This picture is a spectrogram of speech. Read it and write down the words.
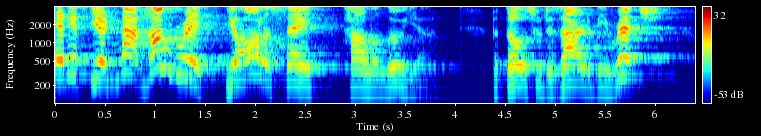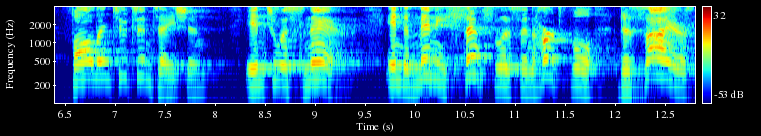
And if you're not hungry, you ought to say, Hallelujah. But those who desire to be rich fall into temptation into a snare, into many senseless and hurtful desires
